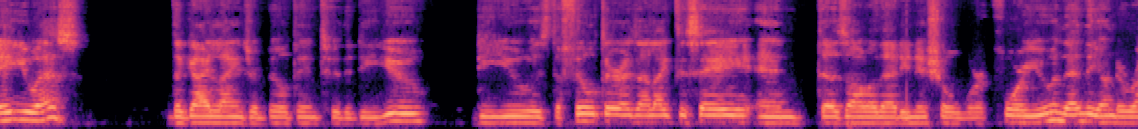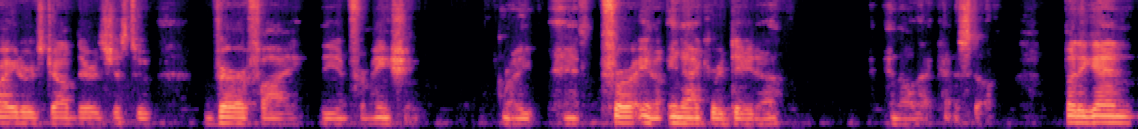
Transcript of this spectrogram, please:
AUS, the guidelines are built into the DU. DU is the filter, as I like to say, and does all of that initial work for you. And then the underwriter's job there is just to verify the information right? And for you know inaccurate data and all that kind of stuff. But again,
